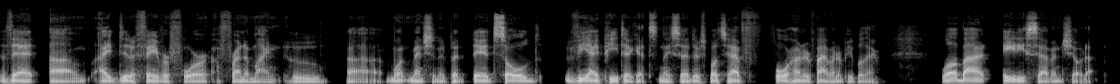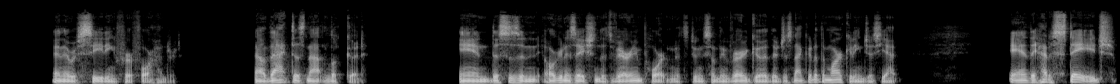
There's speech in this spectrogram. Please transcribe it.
that um, I did a favor for a friend of mine who uh, won't mention it, but they had sold VIP tickets and they said they're supposed to have 400, 500 people there. Well, about 87 showed up and there was seating for 400. Now that does not look good. And this is an organization that's very important. It's doing something very good. They're just not good at the marketing just yet. And they had a stage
